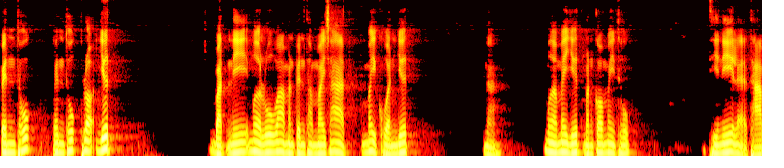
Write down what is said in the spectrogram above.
เป็นทุกข์ เป็นทุกข์เพราะยึด บัดนี้เมื่อรู้ว่ามันเป็นธรรมชาติไม่ควรยึดนะเมื่อไม่ยึดมันก็ไม่ทุกข์ทีนี้แหละถาม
